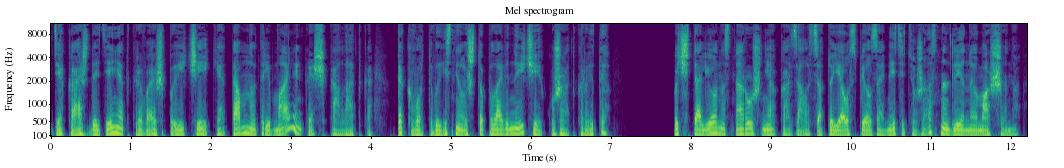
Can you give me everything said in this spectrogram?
где каждый день открываешь по ячейке, а там внутри маленькая шоколадка. Так вот, выяснилось, что половина ячеек уже открыты. Почтальона снаружи не оказалось, а то я успел заметить ужасно длинную машину —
